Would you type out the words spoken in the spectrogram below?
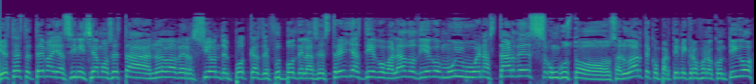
Y está este tema y así iniciamos esta nueva versión del podcast de Fútbol de las Estrellas. Diego Balado, Diego, muy buenas tardes. Un gusto saludarte, compartir micrófono contigo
